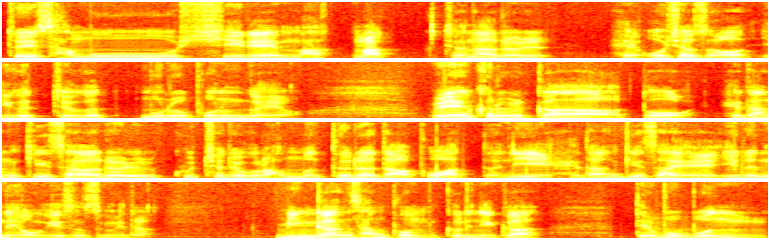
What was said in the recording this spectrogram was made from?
저희 사무실에 막막 전화를 해 오셔서 이것저것 물어보는 거예요. 왜 그럴까 또 해당 기사를 구체적으로 한번 들여다 보았더니 해당 기사에 이런 내용이 있었습니다. 민간 상품 그러니까 대부분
